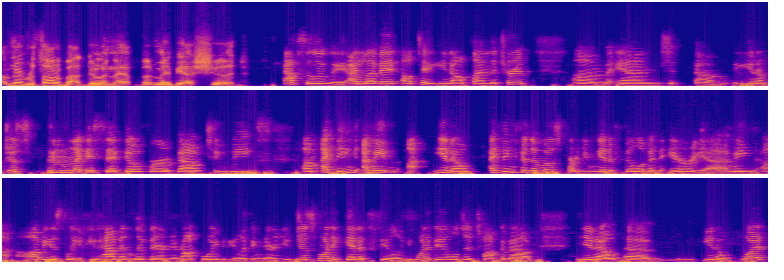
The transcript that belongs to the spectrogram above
I've never thought about doing that, but maybe I should. absolutely i love it i'll take you know i'll plan the trip um, and um, you know just like i said go for about two weeks um, i think i mean uh, you know i think for the most part you can get a feel of an area. I mean uh, obviously if you haven't lived there and you're not going to be living there you just want to get a feel. You want to be able to talk about you know um, you know what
